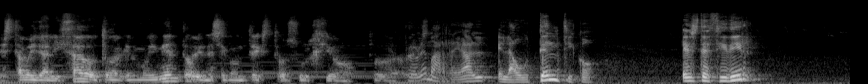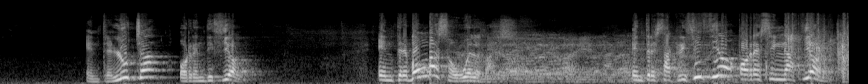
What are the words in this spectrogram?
Estaba idealizado todo aquel movimiento y en ese contexto surgió todo. El problema real, el auténtico, es decidir entre lucha o rendición, entre bombas o huelgas, entre sacrificio o resignación.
